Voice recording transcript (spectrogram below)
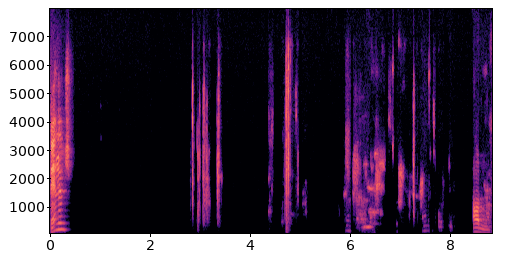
Penas? Almas.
